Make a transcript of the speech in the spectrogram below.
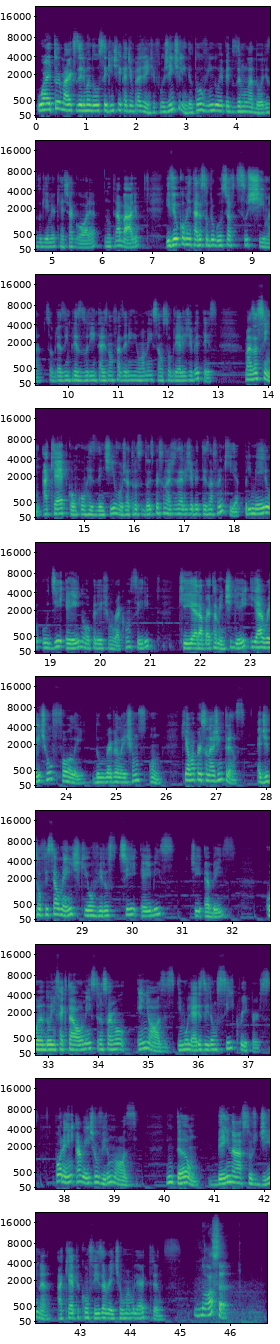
O Arthur Marques, ele mandou o seguinte recadinho pra gente. Ele falou, gente linda, eu tô ouvindo o EP dos emuladores do GamerCast agora, no trabalho, e vi o comentário sobre o Ghost of Tsushima, sobre as empresas orientais não fazerem nenhuma menção sobre LGBTs. Mas assim, a Capcom com Resident Evil já trouxe dois personagens LGBTs na franquia. Primeiro, o D.A. no Operation Raccoon City, que era abertamente gay, e a Rachel Foley, do Revelations 1, que é uma personagem trans. É dito oficialmente que o vírus T-Abes, T-Abes quando infecta homens, transformam em Ozzy, e mulheres viram Sea Creepers. Porém, a Rachel vira um Ozzy. Então, bem na surdina, a Capcom fez a Rachel uma mulher trans. Nossa!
